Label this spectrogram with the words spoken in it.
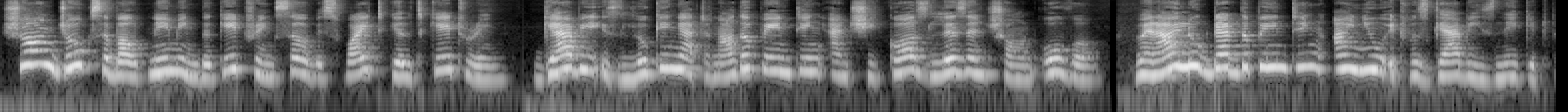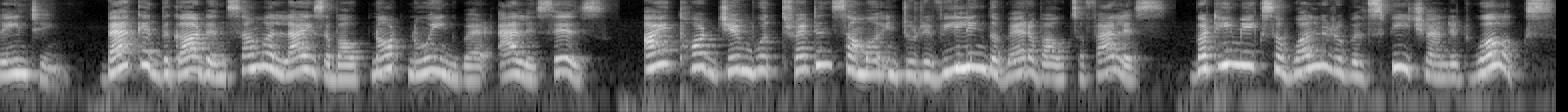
Sean jokes about naming the catering service White Guilt Catering. Gabby is looking at another painting and she calls Liz and Sean over. When I looked at the painting, I knew it was Gabby's naked painting. Back at the garden, Summer lies about not knowing where Alice is. I thought Jim would threaten Summer into revealing the whereabouts of Alice. But he makes a vulnerable speech and it works.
